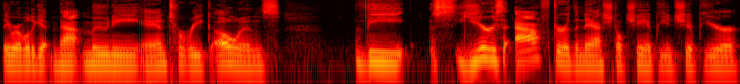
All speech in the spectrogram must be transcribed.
they were able to get Matt Mooney and Tariq Owens. The years after the national championship year,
